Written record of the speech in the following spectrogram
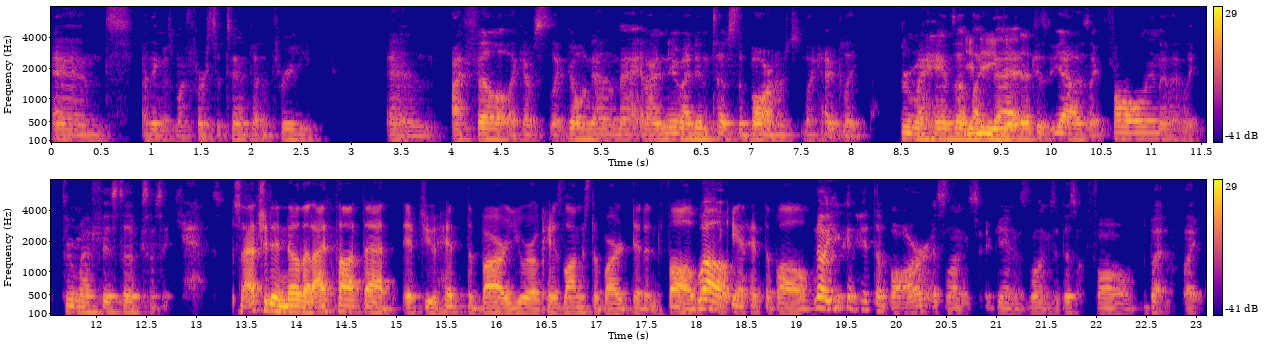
and I think it was my first attempt at a three. And I felt like I was like going down the mat, and I knew I didn't touch the bar, and I was like I like threw my hands up You like that because yeah, I was like falling, and I like threw my fist up because I was like yes. So I actually didn't know that. I thought that if you hit the bar, you were okay as long as the bar didn't fall. Well, you can't hit the ball. No, you can hit the bar as long as again as long as it doesn't fall. But like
